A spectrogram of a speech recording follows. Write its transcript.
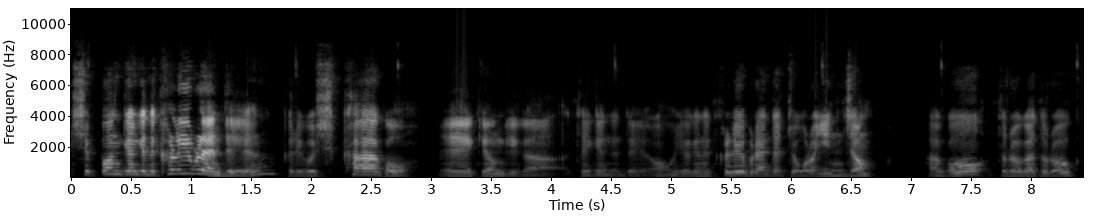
10번 경기는 클리블랜드 그리고 시카고의 경기가 되겠는데요. 여기는 클리블랜드 쪽으로 인정하고 들어가도록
